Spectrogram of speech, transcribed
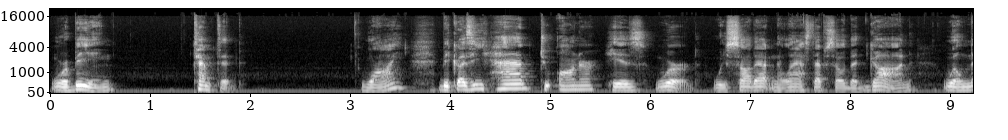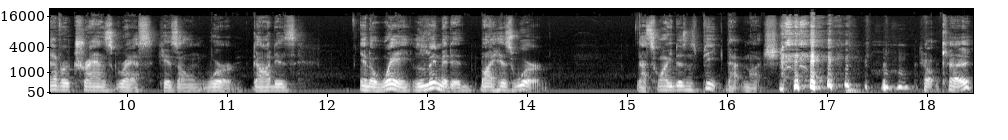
were being tempted. Why? Because he had to honor his word. We saw that in the last episode that God will never transgress his own word. God is, in a way, limited by his word. That's why he doesn't speak that much. okay?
